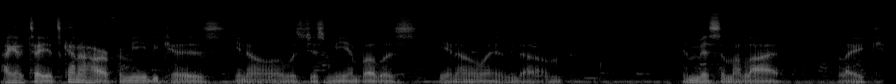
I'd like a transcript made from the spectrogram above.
I gotta tell you, it's kind of hard for me because, you know, it was just me and Bubba's, you know, and um, I miss him a lot. Like,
